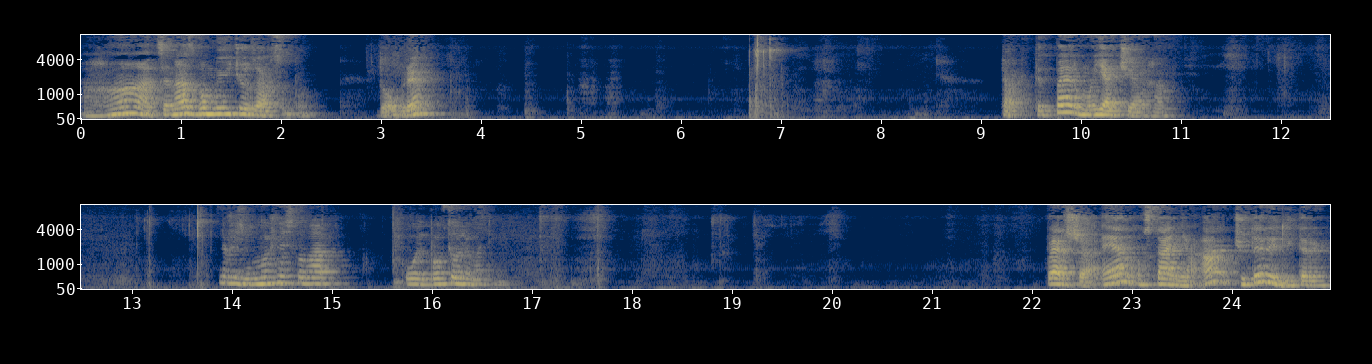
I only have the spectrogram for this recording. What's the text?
Ага, це назва миючого засобу. Добре. Так, тепер моя черга. Друзі, можна слова ой, повторювати. Перша Н, остання А, чотири літери.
